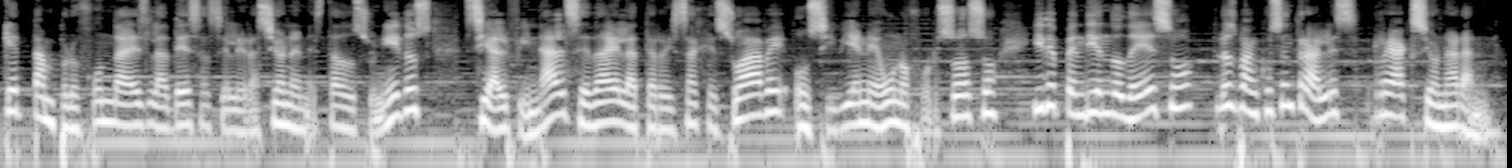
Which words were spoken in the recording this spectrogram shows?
qué tan profunda es la desaceleración en Estados Unidos, si al final se da el aterrizaje suave o si viene uno forzoso, y dependiendo de eso, los bancos centrales reaccionarán.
